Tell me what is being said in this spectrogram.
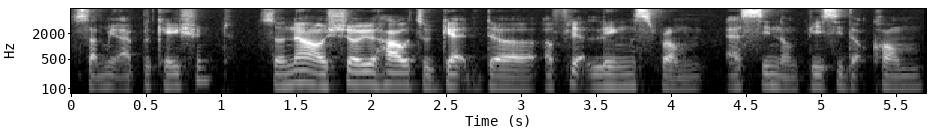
submit application. So now I'll show you how to get the affiliate links from asseenonpc.com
